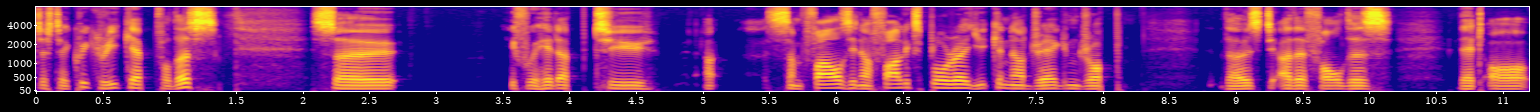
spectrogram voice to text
just a quick recap for this. So if we head up to uh, some files in our File Explorer, you can now drag and drop those to other folders that are,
